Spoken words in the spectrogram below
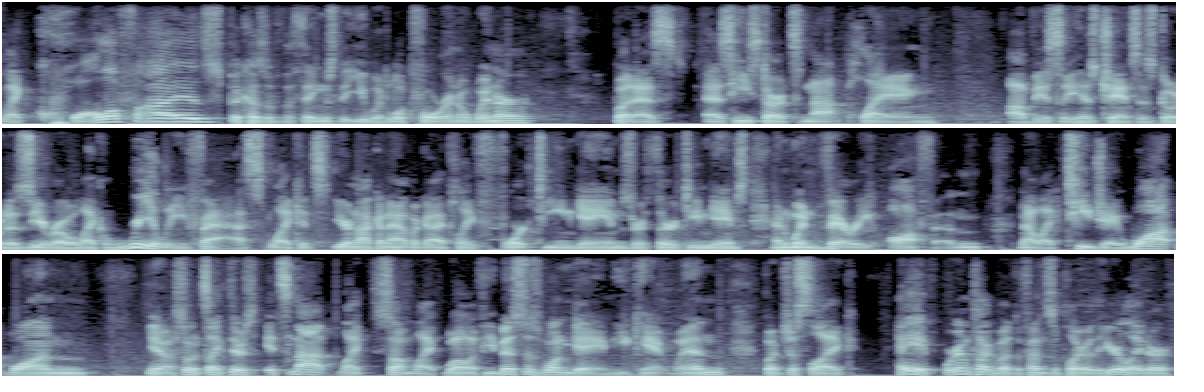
like qualifies because of the things that you would look for in a winner, but as as he starts not playing, obviously his chances go to zero like really fast. Like it's you're not going to have a guy play 14 games or 13 games and win very often. Now like TJ Watt won, you know, so it's like there's it's not like some like well if he misses one game he can't win, but just like hey, if we're going to talk about defensive player of the year later,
